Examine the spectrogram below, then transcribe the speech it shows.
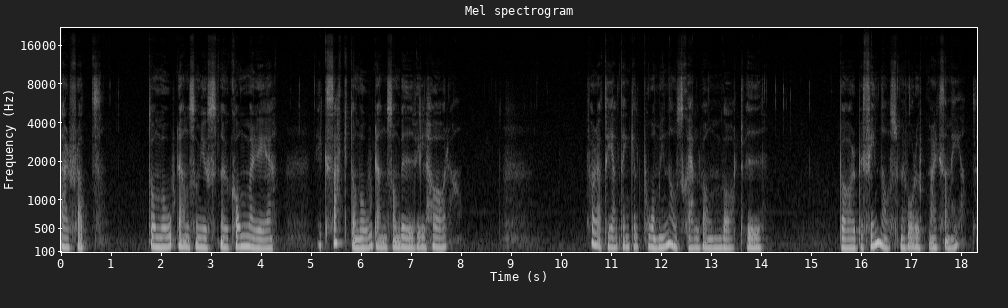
Därför att de orden som just nu kommer är exakt de orden som vi vill höra. För att helt enkelt påminna oss själva om vart vi bör befinna oss med vår uppmärksamhet.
